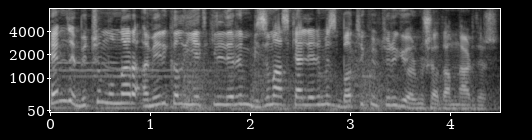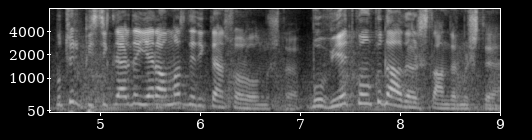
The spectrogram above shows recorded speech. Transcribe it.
Hem de bütün bunlar Amerikalı yetkililerin bizim askerlerimiz batı kültürü görmüş adamlardır. Bu tür pisliklerde yer almaz dedikten sonra olmuştu. Bu Vietcong'u daha da hırslandırmıştı.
